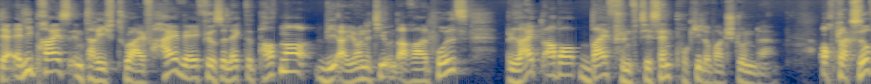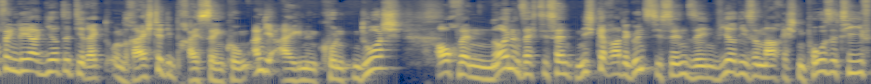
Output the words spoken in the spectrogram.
Der Elli-Preis im Tarif Drive Highway für Selected Partner wie Ionity und Aral Pulse bleibt aber bei 50 Cent pro Kilowattstunde. Auch Plug Surfing reagierte direkt und reichte die Preissenkung an die eigenen Kunden durch. Auch wenn 69 Cent nicht gerade günstig sind, sehen wir diese Nachrichten positiv.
